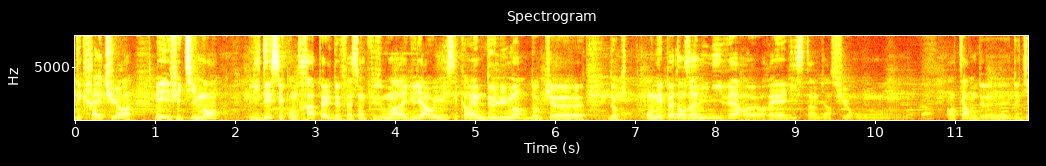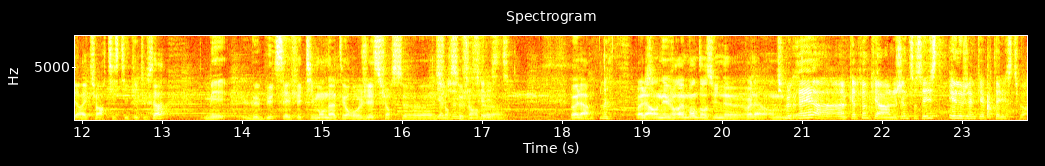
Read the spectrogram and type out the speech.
des créatures, mais effectivement. L'idée, c'est qu'on te rappelle de façon plus ou moins régulière, oui, mais c'est quand même de l'humain. Donc, euh, donc, on n'est pas dans un univers euh, réaliste, hein, bien sûr, on- en termes de, de direction artistique et tout ça. Mais le but, c'est effectivement d'interroger sur ce, sur ce genre de. Voilà, voilà, on est vraiment dans une, euh, voilà, on- Tu peux créer un, un- quelqu'un qui a le gène socialiste et le gène capitaliste, tu vois.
